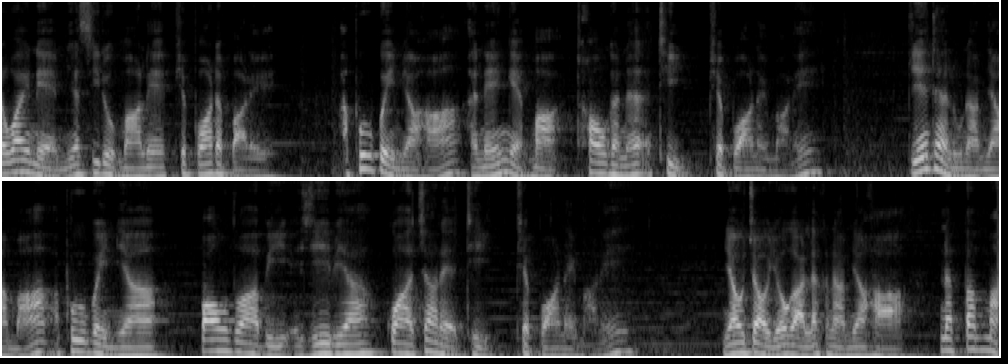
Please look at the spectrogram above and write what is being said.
တဝိုက်နဲ့မျက်စိတို့မှာလည်းဖြစ်ပွားတတ်ပါတယ်။အဖုပိတ်များဟာအနှဲငယ်မှထောင်ကနန်းအထိဖြစ်ပွားနိုင်ပါတယ်။ပြင်းထန်လူနာများမှာအဖုပိတ်များပေါင်းသွားပြီးအရေးပြားကွာကြတဲ့အထိဖြစ်ပွားနိုင်ပါတယ်။မြောက်ကျောက်ယောဂလက္ခဏာများဟာနှစ်ပတ်မှ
